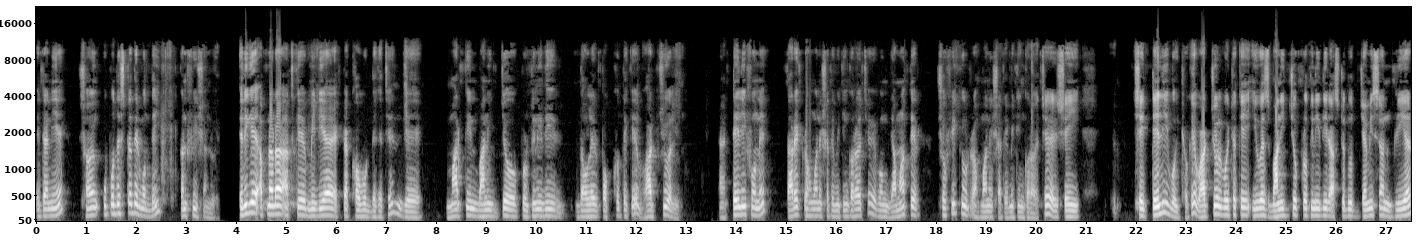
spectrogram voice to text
এটা নিয়ে স্বয়ং উপদেষ্টাদের মধ্যেই কনফিউশন রয়েছে। এদিকে আপনারা আজকে মিডিয়ায় একটা খবর দেখেছেন যে, মার্কিন বাণিজ্য প্রতিনিধি দলের পক্ষ থেকে ভার্চুয়ালি টেলিফোনে তারেক রহমানের সাথে মিটিং করা হয়েছে এবং জামাতের শফিকুর রহমানের সাথে মিটিং করা হয়েছে। সেই সেই টেলি বৈঠকে, ভার্চুয়াল বৈঠকে ইউএস বাণিজ্য প্রতিনিধি রাষ্ট্রদূত জেমিসন গ্রিয়ার,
